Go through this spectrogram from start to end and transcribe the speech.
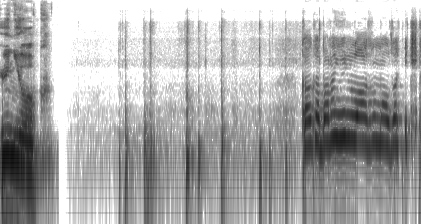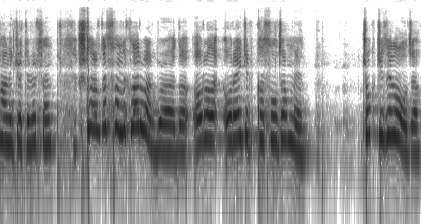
yün yok. Kanka bana yün lazım olacak. İki tane götürürsen. Şu tarafta sandıklar var bu arada. Ora- oraya girip kasılacağım ben. Çok güzel olacak.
